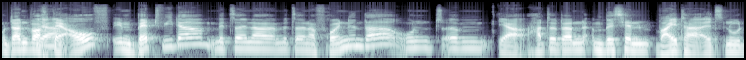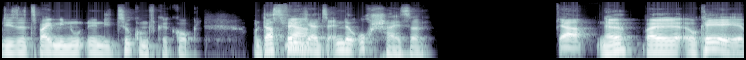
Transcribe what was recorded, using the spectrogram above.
Und dann wacht Ja. er auf im Bett wieder mit seiner, mit seiner Freundin da und ähm, ja, hatte dann ein bisschen weiter als nur diese zwei Minuten in die Zukunft geguckt. Und das finde Ja. ich als Ende auch scheiße. Ja, Ne? Weil, okay,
